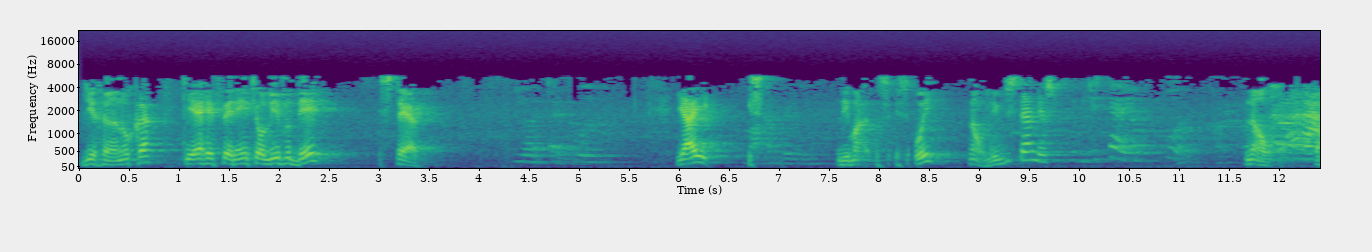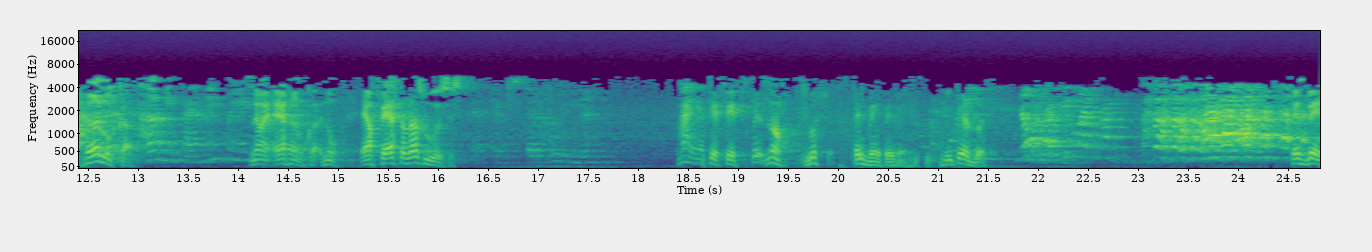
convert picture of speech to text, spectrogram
de Hanukkah, que é referente ao livro de Esther. E aí, Lima- oi? Não, livro de Esther mesmo. É, eu, pô, Não, é Hanukkah. Não, é Hanukkah. Não, é a festa das luzes. Ah, é perfeito. Per- Não, Lúcia, fez bem, fez bem. Me perdoe. Não. Fez bem.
